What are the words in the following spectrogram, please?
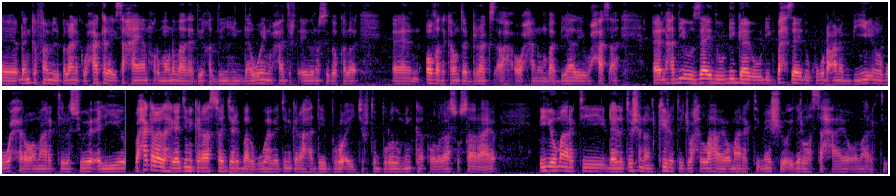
ee dhanka family planning waxaa kale ay saxayaan hormoonadaada haddii qaldan yihiin. Daaweyn waxaa jirta iyadana sidoo kale over the counter drugs ah oo xanuun baabiyaal iyo waxaas ah. Haddii uu zaa-id uu dhiigaaga uu dhiig bax zaa-id uu kugu dhacana biyo in lagugu xiro oo maaragtay la soo celiyo waxaa kaloo la hagaajini karaa surgery baa lagugu hagaajini karaa haddii buro ay jirto burada minka oo lagaa soo saarayo iyo maaragtay dilatation and curatage wax lalahayo oo maaragtay meeshii oo idin la saxayo oo maaragtay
